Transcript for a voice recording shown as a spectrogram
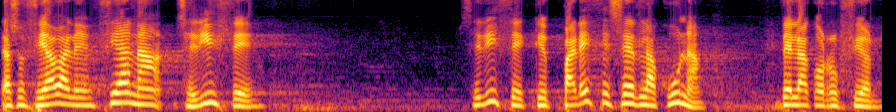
la sociedad valenciana se dice, se dice que parece ser la cuna de la corrupción.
